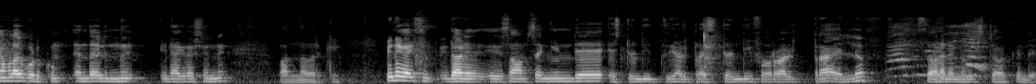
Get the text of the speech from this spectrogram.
നമ്മളത് കൊടുക്കും. എന്തായാലും ഇന്ന് ഇനാഗ്രേഷന് വന്നവർക്ക്. പിന്നെ കഴിച്ച് ഇതാണ് സാംസങ്ങിന്റെ S twenty three Ultra S twenty four Ultra എല്ലാം സാധനങ്ങൾ സ്റ്റോക്ക് ഉണ്ട്.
